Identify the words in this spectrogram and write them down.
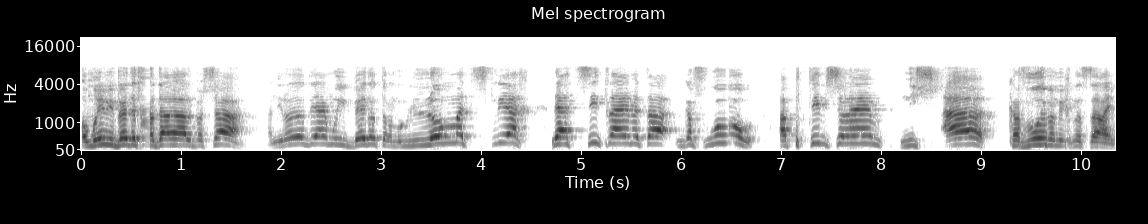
אומרים איבד את חדר ההלבשה. אני לא יודע אם הוא איבד אבל הוא לא מצליח להצית להם את הגפרור. הפתיל שלהם נשאר כבוי במכנסיים.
